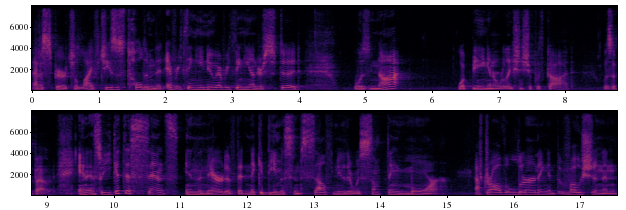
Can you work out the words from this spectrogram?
at a spiritual life. Jesus told him that everything he knew, everything he understood, was not what being in a relationship with God was about. And, and so you get this sense in the narrative that Nicodemus himself knew there was something more. After all the learning and devotion and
